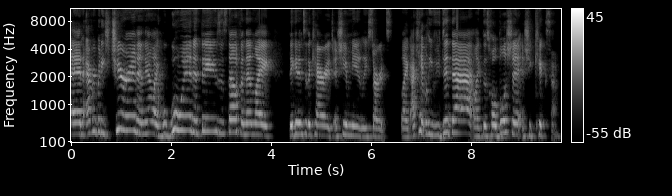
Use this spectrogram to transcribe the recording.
and everybody's cheering and they're like woo wooing and things and stuff and then like they get into the carriage and she immediately starts like i can't believe you did that like this whole bullshit and she kicks him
